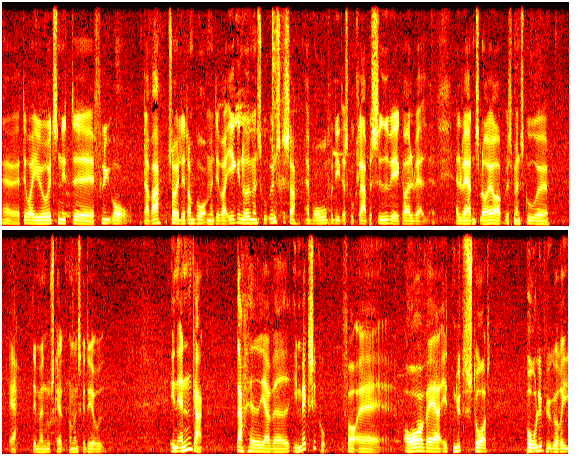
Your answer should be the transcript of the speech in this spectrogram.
Øh, det var i øvrigt sådan et øh, fly, hvor der var toilet ombord, men det var ikke noget, man skulle ønske sig at bruge, fordi der skulle klappe sidevægge og alver, alverdens løje op, hvis man skulle, øh, ja, det man nu skal, når man skal derud. En anden gang, der havde jeg været i Mexico for at overvære et nyt stort boligbyggeri,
